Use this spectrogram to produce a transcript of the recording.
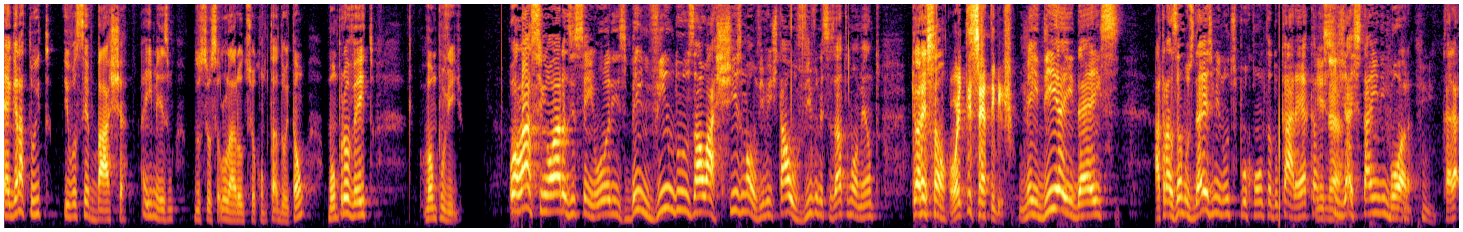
é gratuito e você baixa aí mesmo do seu celular ou do seu computador. Então, bom proveito. Vamos pro vídeo. Olá, senhoras e senhores, bem-vindos ao Achismo ao Vivo. A gente está ao vivo nesse exato momento. Que horas são? 8 e 7, bicho. Meio-dia e 10. Atrasamos 10 minutos por conta do careca, isso. que é. já está indo embora.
